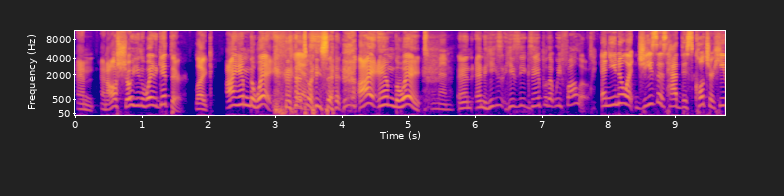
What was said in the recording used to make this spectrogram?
And and I'll show you the way to get there. Like I am the way. That's yes. what he said. I am the way. Amen. And and he's he's the example that we follow. And you know what? Jesus had this culture. He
